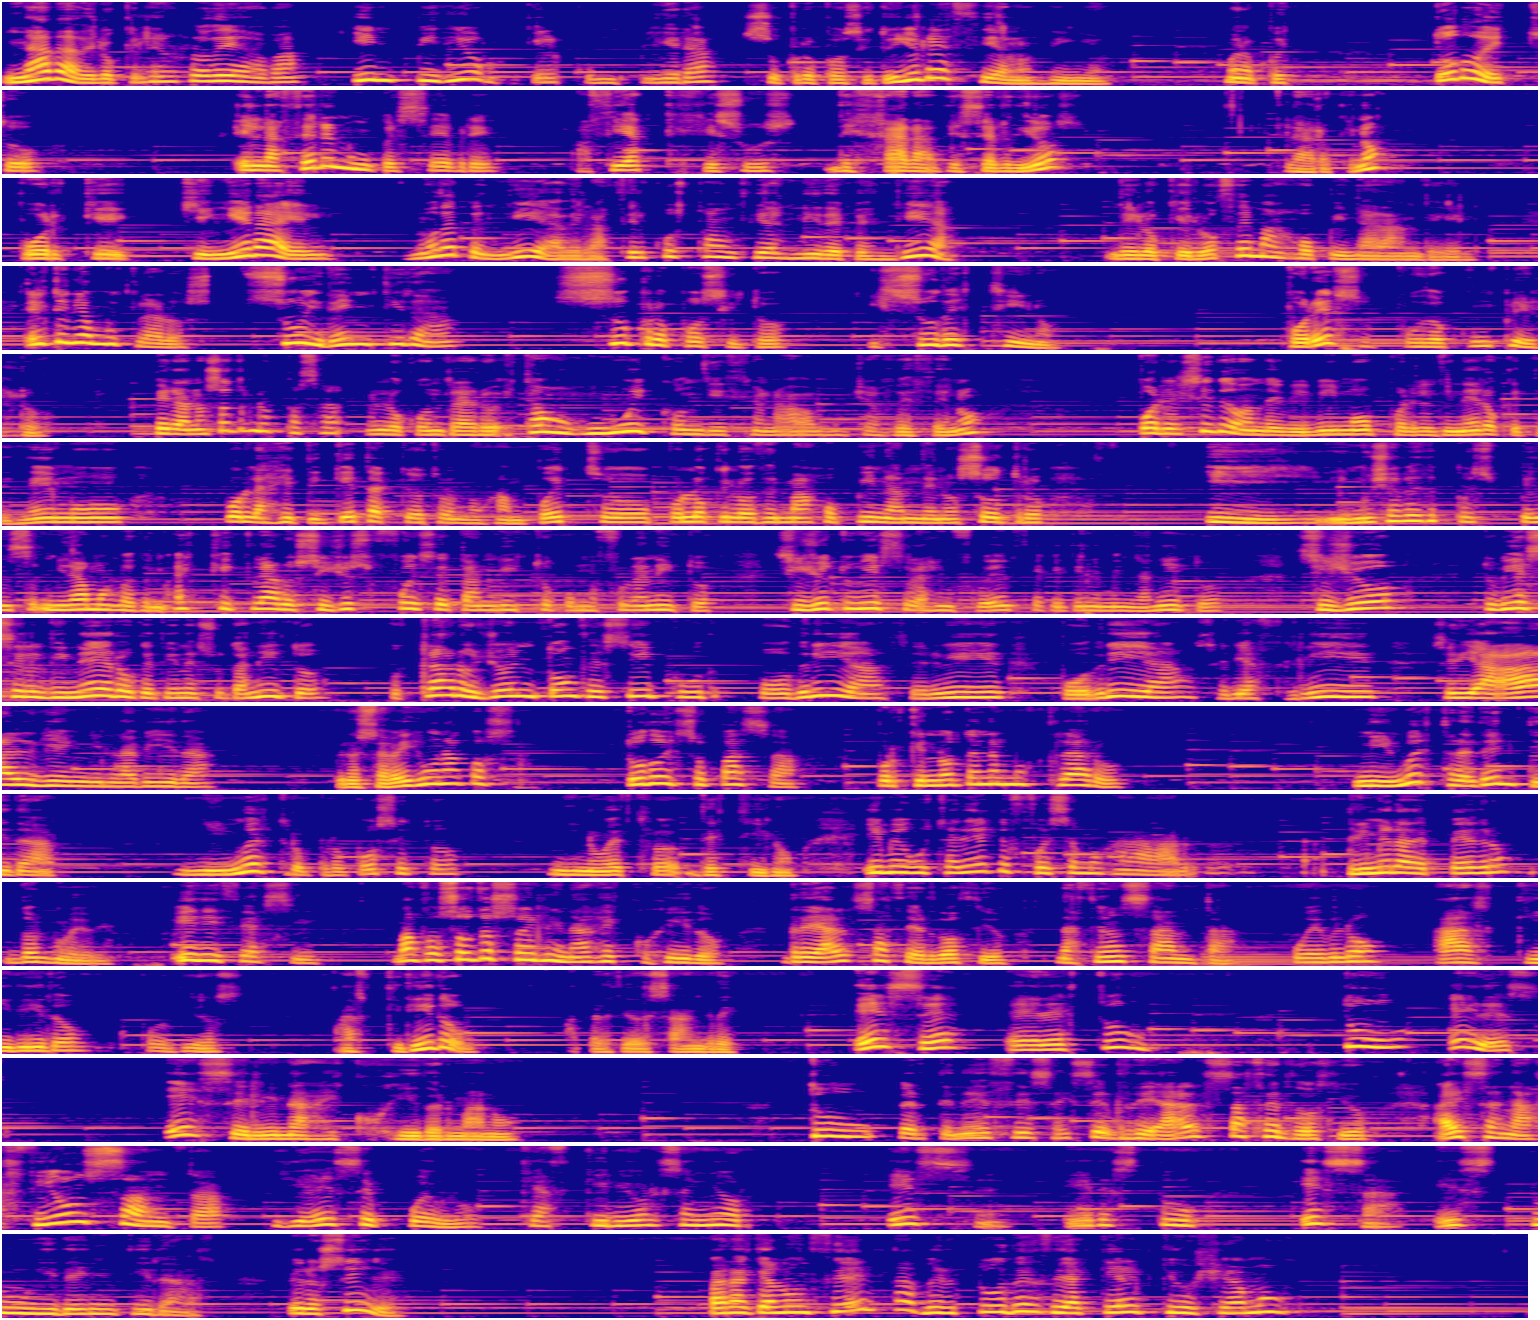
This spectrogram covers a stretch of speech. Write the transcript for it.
Nada de lo que le rodeaba impidió que él cumpliera su propósito. Yo le decía a los niños, bueno, pues todo esto, el nacer en un pesebre, hacía que Jesús dejara de ser Dios? Claro que no, porque quien era Él no dependía de las circunstancias ni dependía de lo que los demás opinaran de Él. Él tenía muy claro su identidad, su propósito y su destino. Por eso pudo cumplirlo. Pero a nosotros nos pasa lo contrario. Estamos muy condicionados muchas veces, ¿no? Por el sitio donde vivimos, por el dinero que tenemos, por las etiquetas que otros nos han puesto, por lo que los demás opinan de nosotros. Y, muchas veces pues miramos los demás. Es que claro, si yo fuese tan listo como fulanito, si yo tuviese las influencias que tiene menganito, si yo tuviese el dinero que tiene sutanito, pues claro, yo entonces sí podría servir, podría, sería feliz, sería alguien en la vida. Pero ¿sabéis una cosa? Todo eso pasa porque no tenemos claro ni nuestra identidad, ni nuestro propósito, ni nuestro destino. Y me gustaría que fuésemos a Primera de Pedro 2.9. Y dice así, mas vosotros sois linaje escogido, real sacerdocio, nación santa, pueblo adquirido por Dios. Adquirido a precio de sangre. Ese eres tú. Tú eres ese linaje escogido, hermano. Tú perteneces a ese real sacerdocio, a esa nación santa y a ese pueblo que adquirió el Señor. Ese eres tú, esa es tu identidad. Pero sigue, para que anunciéis las virtudes de aquel que os llamó.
